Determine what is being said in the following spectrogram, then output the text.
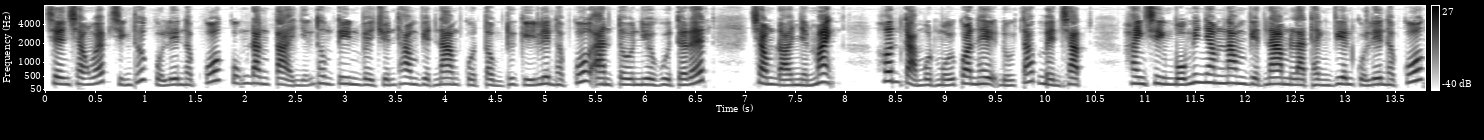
Trên trang web chính thức của Liên Hợp Quốc cũng đăng tải những thông tin về chuyến thăm Việt Nam của Tổng thư ký Liên Hợp Quốc Antonio Guterres, trong đó nhấn mạnh, hơn cả một mối quan hệ đối tác bền chặt, hành trình 45 năm Việt Nam là thành viên của Liên Hợp Quốc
